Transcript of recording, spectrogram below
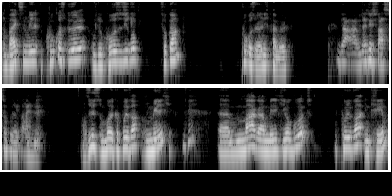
Weizenmehl, Kokosöl, Glukosesirup, Zucker. Kokosöl, nicht Palmöl. Ja, das ist fast so gut. Süß- und Molkepulver, Milch, Mhm. äh, Magermilchjoghurt, Pulver in Creme,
